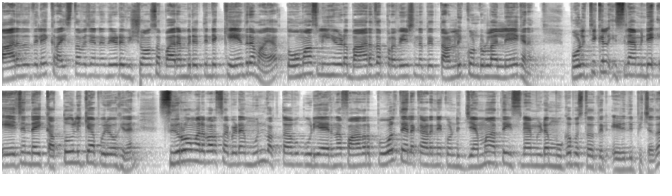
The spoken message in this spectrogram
ഭാരതത്തിലെ ക്രൈസ്തവ ജനതയുടെ വിശ്വാസ പാരമ്പര്യത്തിന്റെ കേന്ദ്രമായ തോമസ് ലീഹയുടെ ഭാരത പ്രവേശനത്തെ തള്ളിക്കൊണ്ടുള്ള ലേഖനം പൊളിറ്റിക്കൽ ഇസ്ലാമിന്റെ ഏജന്റായി കത്തോലിക്ക പുരോഹിതൻ സിറോ മലബാർ സഭയുടെ മുൻ വക്താവ് കൂടിയായിരുന്ന ഫാദർ പോൾ തേലക്കാടിനെ കൊണ്ട് ജമാഅത്തെ ഇസ്ലാമിയുടെ മുഖപുസ്തകത്തിൽ എഴുതിപ്പിച്ചത്.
